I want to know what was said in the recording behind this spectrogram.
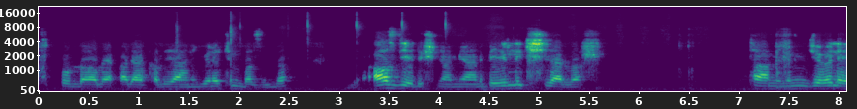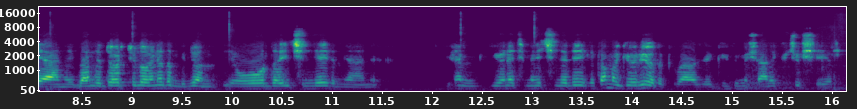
futbolla ala- alakalı yani yönetim bazında az diye düşünüyorum yani. Belirli kişiler var. Tahminimce öyle yani. Ben de 4 yıl oynadım biliyorsun. Orada içindeydim yani. Hem yönetimin içinde değildik ama görüyorduk bazı. Gümüşhane küçük şehir.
